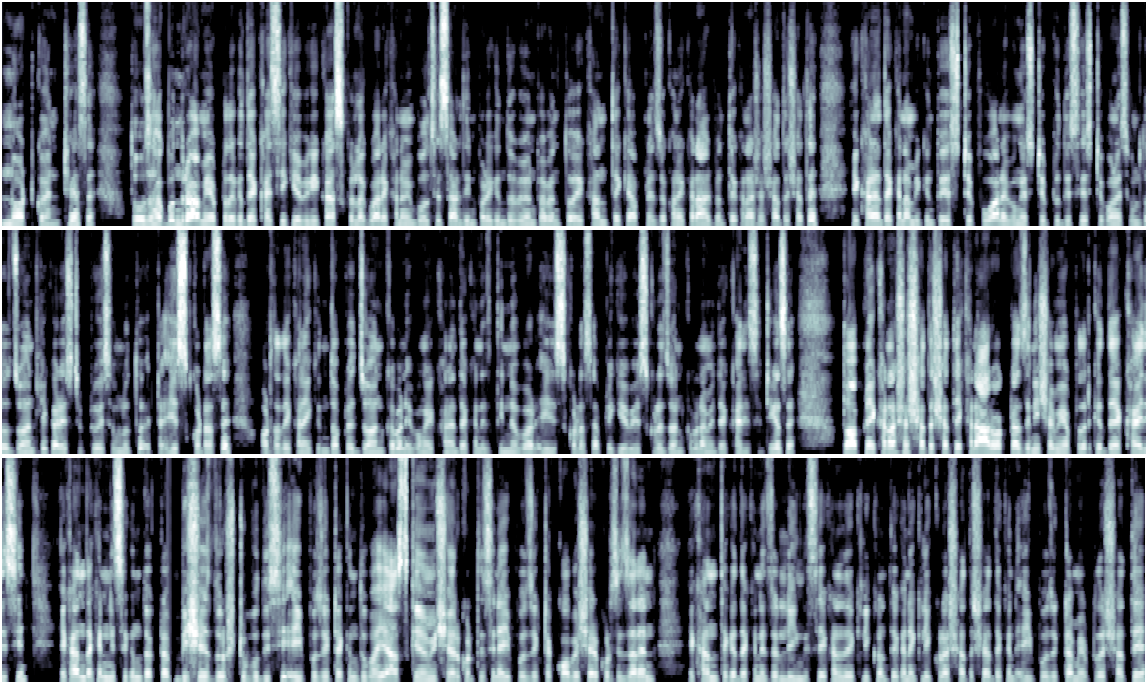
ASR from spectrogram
নট কয়েন ঠিক আছে? তো যাক বন্ধুরা, আমি আপনাদেরকে দেখাইছি কীভাবে কী কাজ করা লাগবে। আর এখানে আমি বলছি, চার দিন পরে কিন্তু পেমেন্ট পাবেন। তো এখান থেকে আপনি যখন এখানে আসবেন, তো এখানে আসার সাথে সাথে এখানে দেখেন আমি কিন্তু স্টেপ ওয়ান এবং স্টেপ টু দিচ্ছি স্টেপ ওয়ান এসে মূলত জয়েন্ট লিক আর স্টেপ টু এসে মূলত একটা স্কট আছে। অর্থাৎ এখানে কিন্তু আপনি জয়েন করবেন এবং এখানে দেখেন তিন নম্বর এই স্কট আছে, আপনি কীভাবে স্কটে জয়েন করবেন আমি দেখাই দিচ্ছি ঠিক আছে? তো আপনি এখানে আসার সাথে সাথে এখানে আরও একটা জিনিস আমি আপনাদেরকে দেখাই দিছি। এখানে দেখেন নিচে কিন্তু একটা বিশেষ দ্রষ্টব্য দিছি। এই প্রজেক্টটা কিন্তু ভাই আজকে আমি শেয়ার করতেছি না। এই প্রজেক্টটা কবে শেয়ার করছি জানেন? এখান থেকে দেখেন এই যে লিঙ্ক দিচ্ছি এখানে যদি ক্লিক করুন তো এখানে ক্লিক করার সাথে সাথে দেখেন এই প্রজেক্টটা আমি আপনাদের সাথে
